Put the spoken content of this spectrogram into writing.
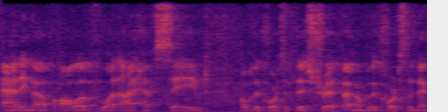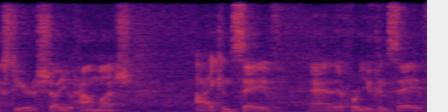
adding up all of what I have saved over the course of this trip and over the course of the next year to show you how much I can save and therefore you can save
